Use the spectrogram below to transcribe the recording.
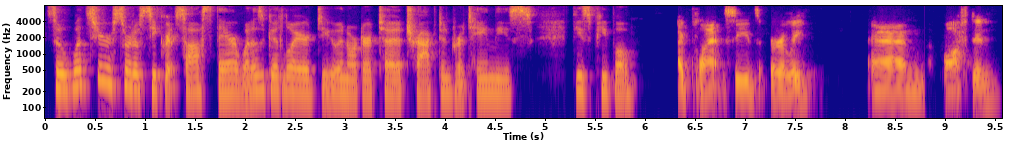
So what's your sort of secret sauce there? What does a good lawyer do in order to attract and retain these these people? I plant seeds early and often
